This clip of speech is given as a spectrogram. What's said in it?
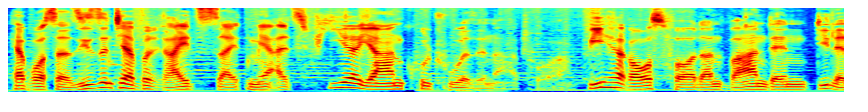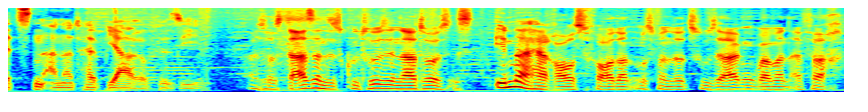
Herr Brosser, Sie sind ja bereits seit mehr als vier Jahren Kultursenator. Wie herausfordernd waren denn die letzten anderthalb Jahre für Sie? Also das Dasein des Kultursenators ist immer herausfordernd, muss man dazu sagen, weil man einfach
